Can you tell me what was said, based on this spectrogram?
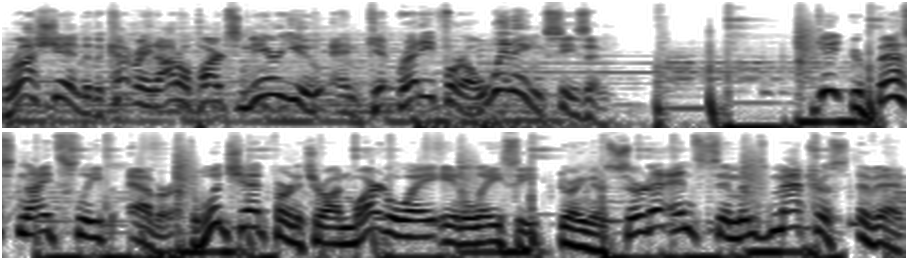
Rush into the Cut Rate Auto Parts near you and get ready for a winning season. Get your best night's sleep ever at the Woodshed Furniture on Martin Way in Lacey during their Serta and Simmons mattress event.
